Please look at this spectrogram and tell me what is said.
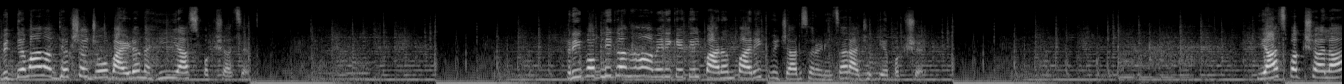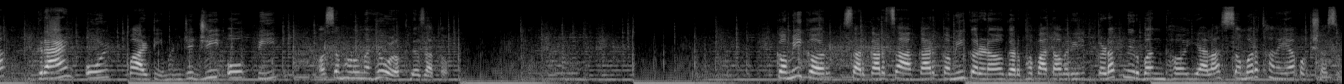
विद्यमान अध्यक्ष जो बायडनही याच पक्षाचे आहेत. रिपब्लिकन हा अमेरिकेतील पारंपरिक विचारसरणीचा राजकीय पक्ष आहे. याच पक्षाला ग्रँड ओल्ड पार्टी म्हणजे जी ओ पी असं म्हणूनही ओळखलं जातं. कमी कर सरकारचा आकार कमी करणं गर्भपातावरील कडक निर्बंध याला समर्थन या पक्षाचं.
